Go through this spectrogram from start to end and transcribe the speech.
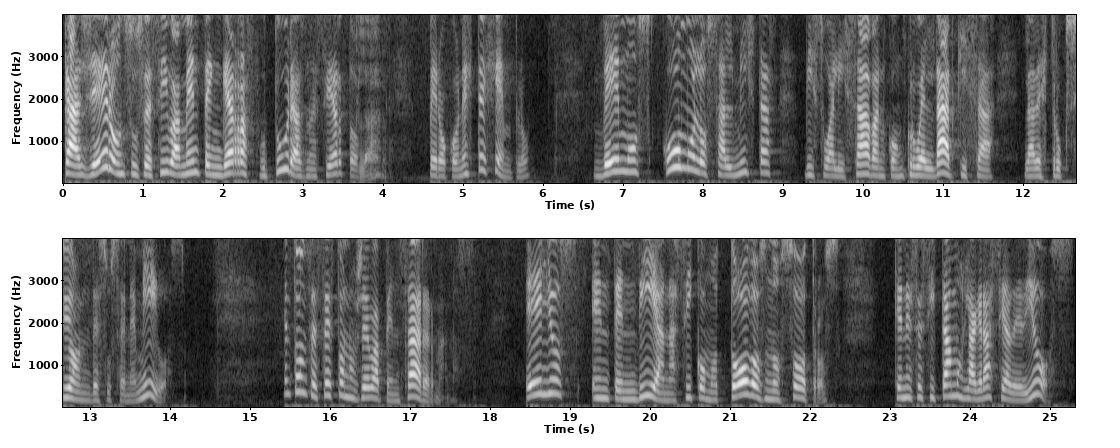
cayeron sucesivamente en guerras futuras, ¿no es cierto? Claro. Pero con este ejemplo vemos cómo los salmistas visualizaban con crueldad quizá la destrucción de sus enemigos. Entonces esto nos lleva a pensar, hermanos. Ellos entendían, así como todos nosotros, que necesitamos la gracia de Dios.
